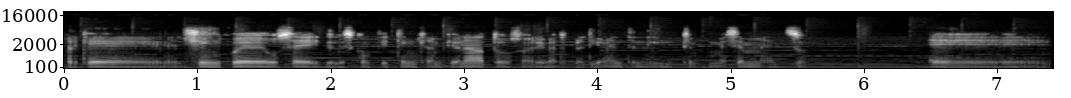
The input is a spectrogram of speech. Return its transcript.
Perché 5 o 6 delle sconfitte in campionato sono arrivate praticamente nell'ultimo mese e mezzo. E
